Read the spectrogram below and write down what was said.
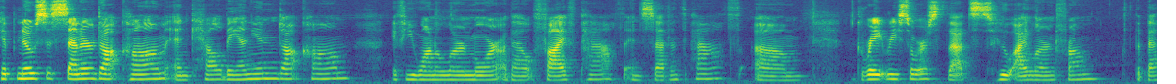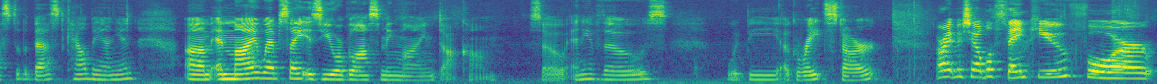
hypnosiscenter.com and calbanyan.com if you want to learn more about five path and seventh path um, great resource. That's who i learned from the best of the best cal banyan. Um, and my website is yourblossomingmind.com so any of those would be a great start All right, Michelle. Well, thank you for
